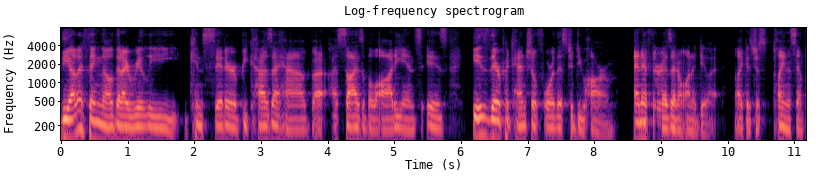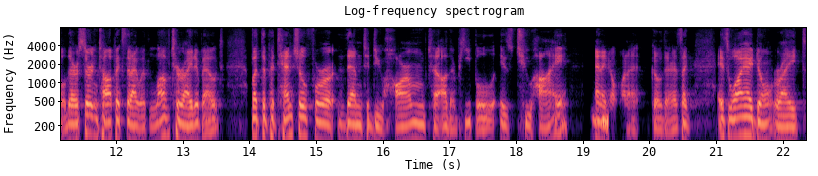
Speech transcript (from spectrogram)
The other thing, though, that I really consider because I have a, a sizable audience is is there potential for this to do harm? And if there is, I don't want to do it. Like it's just plain and simple. There are certain topics that I would love to write about, but the potential for them to do harm to other people is too high. And I mm-hmm. don't want to go there. It's like, it's why I don't write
